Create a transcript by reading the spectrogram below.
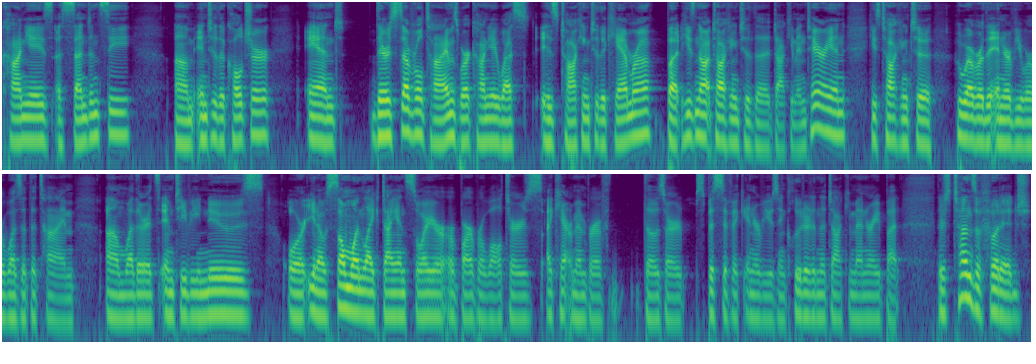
Kanye's ascendancy um, into the culture. And there's several times where Kanye West is talking to the camera, but he's not talking to the documentarian. He's talking to whoever the interviewer was at the time um, whether it's MTV News or you know someone like Diane Sawyer or Barbara Walters. I can't remember if those are specific interviews included in the documentary, but there's tons of footage.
